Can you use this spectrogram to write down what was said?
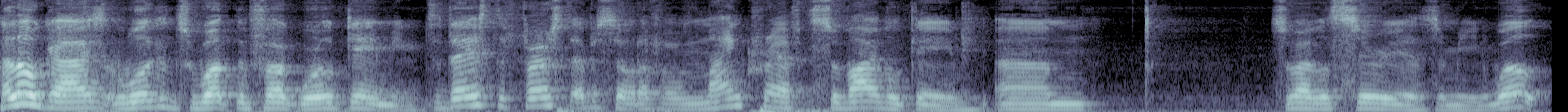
Hello guys and welcome to What the Fuck World Gaming. Today is the first episode of a Minecraft survival game. Um, survival series, I mean. Well,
